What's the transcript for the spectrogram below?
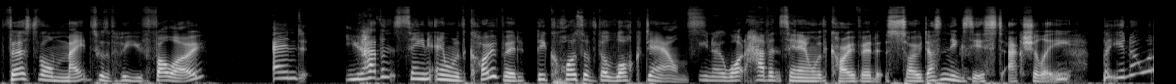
First of all, mate, because of who you follow. And you haven't seen anyone with COVID because of the lockdowns. You know what? Haven't seen anyone with COVID, so doesn't exist actually. But you know what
